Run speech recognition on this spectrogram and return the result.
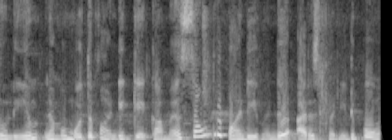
சொல்லியும் நம்ம முத்து பாண்டி கேட்காம சவுந்தர பாண்டியை வந்து அரெஸ்ட் பண்ணிட்டு போவோம்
